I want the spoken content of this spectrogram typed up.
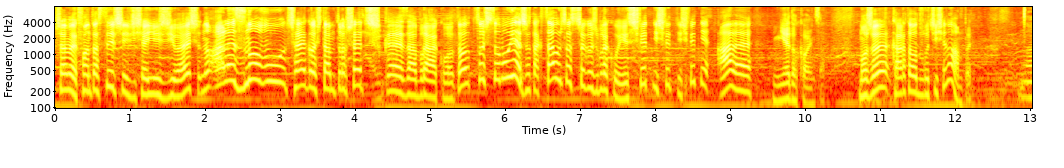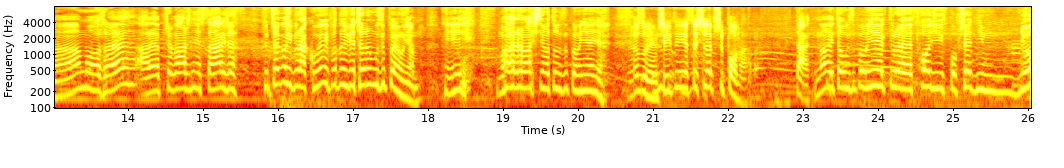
Przemek, fantastycznie dzisiaj jeździłeś, no ale znowu czegoś tam troszeczkę zabrakło. To coś z sobą jest, że tak cały czas czegoś brakuje. Jest świetnie, świetnie, świetnie, ale nie do końca. Może karta odwróci się na lampy. No, może, ale przeważnie jest tak, że tu czegoś brakuje i potem wieczorem uzupełniam. I może właśnie o to uzupełnienie. Rozumiem, czyli ty jesteś lepszy ponar. Tak, no i to uzupełnienie, które wchodzi w poprzednim dniu,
